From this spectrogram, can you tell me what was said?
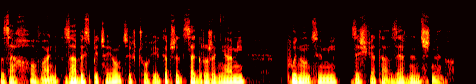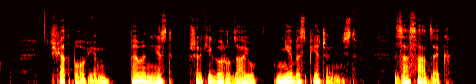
zachowań zabezpieczających człowieka przed zagrożeniami płynącymi ze świata zewnętrznego. Świat bowiem pełen jest wszelkiego rodzaju niebezpieczeństw, zasadzek.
